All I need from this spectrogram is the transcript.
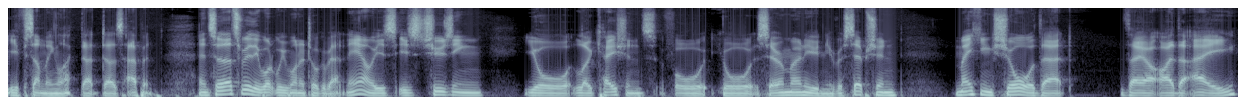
if something like that does happen. And so that's really what we want to talk about now is is choosing your locations for your ceremony and your reception, making sure that they are either A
